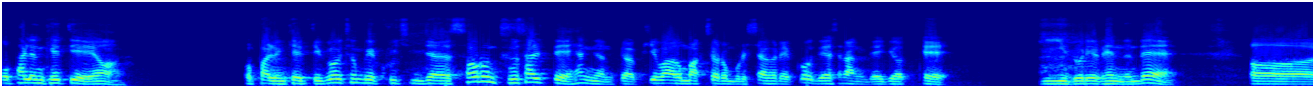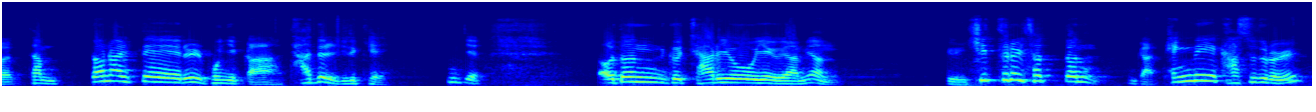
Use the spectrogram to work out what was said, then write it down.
58년 개띠예요. 58년 개띠고 1990년 32살 때 학년, 그 비와 음악처럼으로 시작을 했고 내 사랑 내 곁에 이 노래를 했는데 어, 참 떠날 때를 보니까 다들 이렇게 심지어 어떤 그 자료에 의하면 그 히트를 쳤던 그러니까 100명의 가수들을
